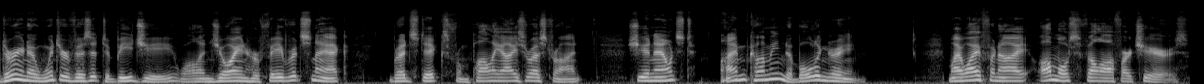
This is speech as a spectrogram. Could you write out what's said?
During a winter visit to BG, while enjoying her favorite snack, breadsticks from Pagliai's restaurant, she announced, I'm coming to Bowling Green. My wife and I almost fell off our chairs.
